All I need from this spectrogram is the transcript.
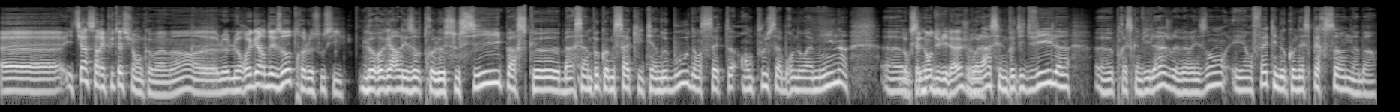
Euh, il tient à sa réputation quand même. hein. Euh, Le, le regard des autres, le souci. Le regard des autres le souci, parce que bah, c'est un peu comme ça qu'il tient debout dans cette, en plus à Brno-Amine. Euh, Donc c'est le nom du village. Voilà, c'est une petite ville, euh, presque un village, vous avez raison. Et en fait, ils ne connaissent personne là-bas.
